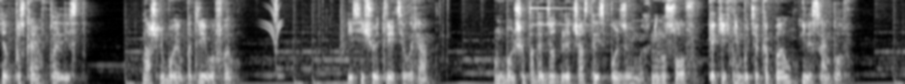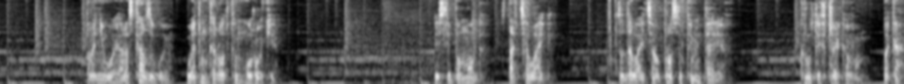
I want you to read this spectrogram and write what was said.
И отпускаем в плейлист. Наш любой mp3 в FL. Есть еще и третий вариант. Он больше подойдет для часто используемых минусов, каких-нибудь акапел или сэмплов. Про него я рассказываю в этом коротком уроке. Если помог, ставьте лайк. Задавайте вопросы в комментариях. Крутых треков вам. Пока.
